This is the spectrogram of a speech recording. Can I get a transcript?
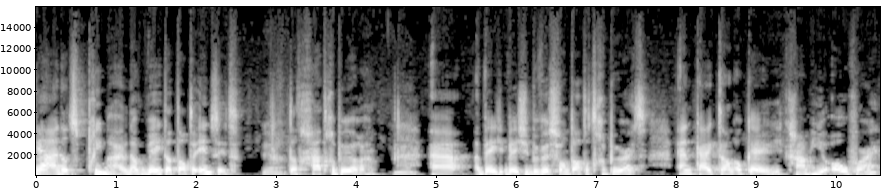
Ja, en dat is prima. Nou, weet dat dat erin zit. Ja, Dat gaat gebeuren. ja, Eh, wees, wees je bewust van dat het gebeurt. En kijk dan, oké, ik ga hem hier over.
